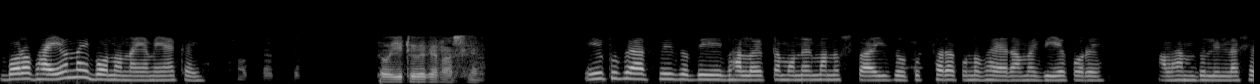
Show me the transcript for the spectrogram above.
বড় ভাইও নাই বোনও নাই আমি একাই। তো ইউটিউবে কেন আসলেন? ইউটিউবে আসছি যদি ভালো একটা মনের মানুষ পাই যৌতুক ছাড়া কোনো ভাইয়ের আমায় বিয়ে করে আলহামদুলিল্লাহ সে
